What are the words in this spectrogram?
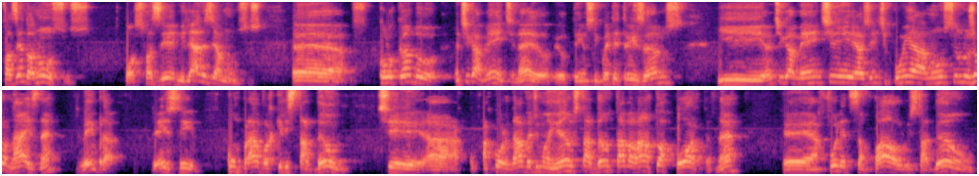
Fazendo anúncios? Posso fazer milhares de anúncios. É, colocando, antigamente, né, eu, eu tenho 53 anos, e antigamente a gente punha anúncio nos jornais, né? Lembra? Você comprava aquele Estadão, você acordava de manhã, o Estadão estava lá na tua porta, né? É, a Folha de São Paulo, o Estadão,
